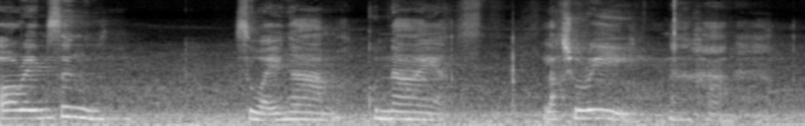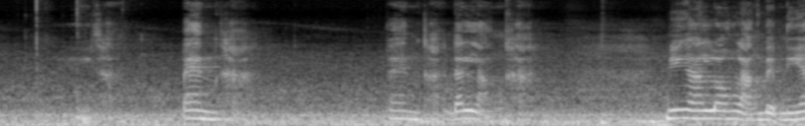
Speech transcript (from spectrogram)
ออเรนซึ่งสวยงามคุณนายอะลักชัวรี่นะคะนี่ค่ะ แป้นค่ะ แป้นค่ะ ด้านหลังค่ะ มีงานรองหลังแบบนี้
